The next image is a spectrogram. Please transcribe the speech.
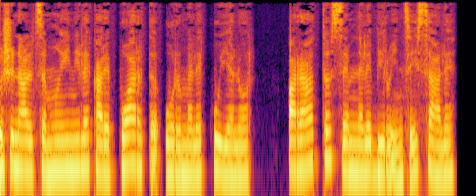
își înalță mâinile care poartă urmele cuielor, arată semnele biruinței sale,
